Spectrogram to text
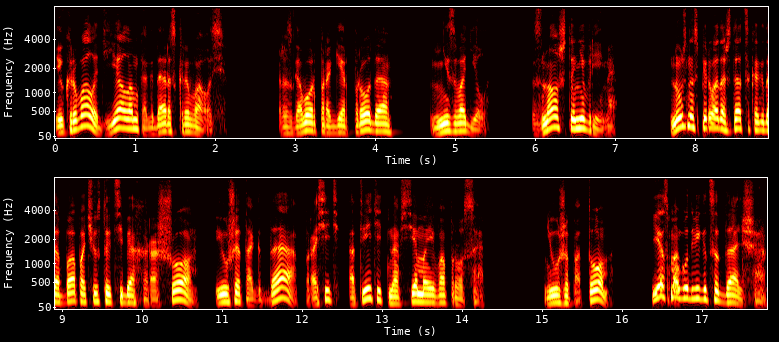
и укрывал одеялом, когда раскрывалась. Разговор про герб рода не заводил. Знал, что не время. Нужно сперва дождаться, когда баба чувствует себя хорошо, и уже тогда просить ответить на все мои вопросы. И уже потом я смогу двигаться дальше.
